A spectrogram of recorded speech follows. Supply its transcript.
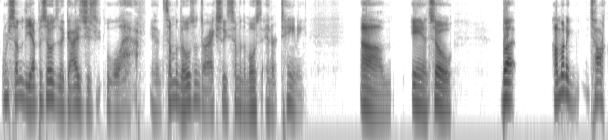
where some of the episodes the guys just laugh, and some of those ones are actually some of the most entertaining. Um, and so, but I'm gonna talk.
